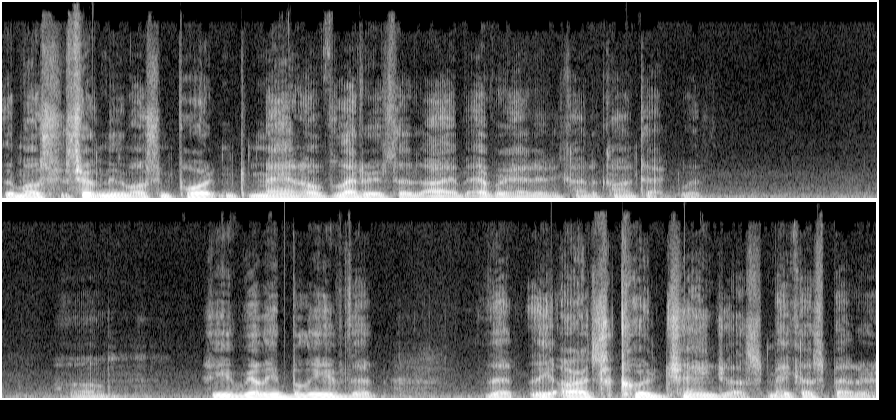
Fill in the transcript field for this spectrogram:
the most, certainly the most important man of letters that I've ever had any kind of contact with. Um, he really believed that that the arts could change us, make us better.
